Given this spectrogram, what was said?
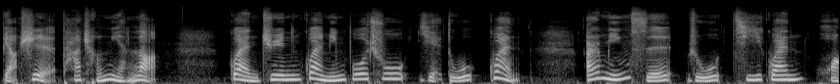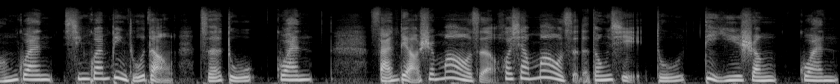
表示他成年了。冠军冠名播出也读冠，而名词如鸡冠、皇冠、新冠病毒等则读冠。凡表示帽子或像帽子的东西，读第一声冠。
